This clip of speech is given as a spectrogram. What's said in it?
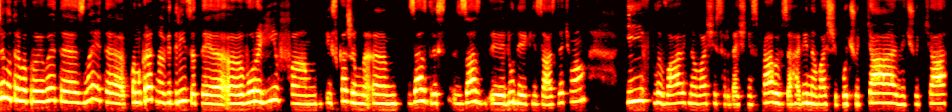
Силу треба проявити, знаєте, конкретно відрізати е, ворогів е, і, скажімо, е, заздрість, заз, е, люди, які заздрять вам, і впливають на ваші сердечні справи, взагалі на ваші почуття, відчуття,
